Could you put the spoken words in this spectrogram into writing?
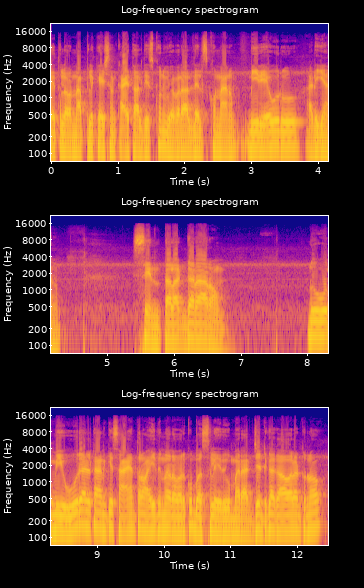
చేతిలో ఉన్న అప్లికేషన్ కాగితాలు తీసుకుని వివరాలు తెలుసుకున్నాను. మీరే ఊరు? అడిగాను. సింతలగ్గరారం. నువ్వు మీ ఊరు వెళ్ళటానికి సాయంత్రం ఐదున్నర వరకు బస్సు లేదు. మరి అర్జెంటుగా కావాలంటున్నావు?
